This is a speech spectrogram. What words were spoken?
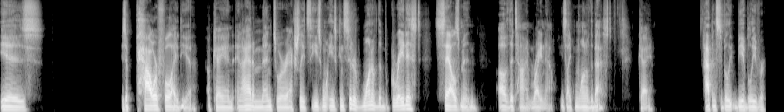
is, is a powerful idea. Okay. And, and I had a mentor, actually, it's, he's, he's considered one of the greatest salesmen of the time right now. He's like one of the best. Okay. Happens to be a believer.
